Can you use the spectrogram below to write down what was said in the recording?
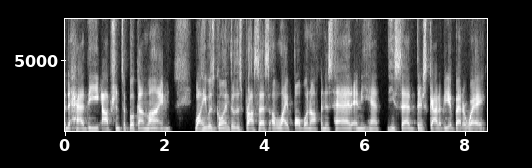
that had the option to book online. While he was going through this process, a light bulb went off in his head, and he had he said, "There's got to be a better way."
